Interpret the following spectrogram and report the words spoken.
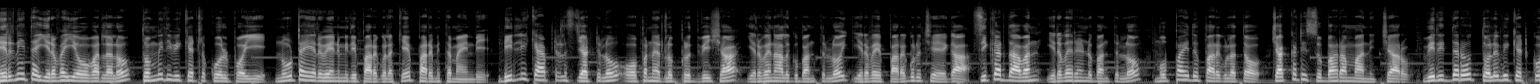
నిర్ణీత ఇరవై ఓవర్లలో తొమ్మిది వికెట్లు కోల్పోయి నూట ఇరవై ఎనిమిది పరుగులకే పరిమితమైంది. ఢిల్లీ క్యాపిటల్స్ జట్టులో ఓపెనర్లు పృథ్వీ షా ఇరవై నాలుగు బంతుల్లో ఇరవై పరుగులు చేయగా శిఖర్ ధావన్ ఇరవై రెండు బంతుల్లో ముప్పై ఐదు పరుగులతో చక్కటి శుభారంభాన్నిచ్చారు. వీరిద్దరూ తొలి వికెట్కు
